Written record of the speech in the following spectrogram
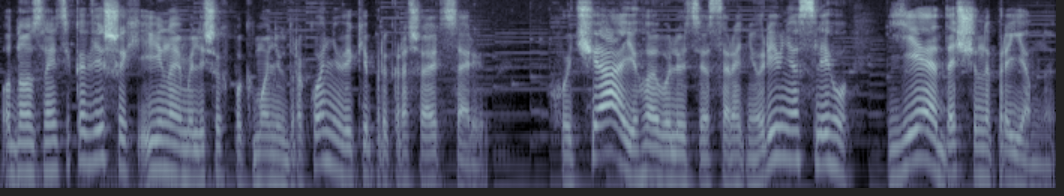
одного з найцікавіших і наймиліших покемонів драконів, які прикрашають серію. Хоча його еволюція середнього рівня слігу є дещо неприємною.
